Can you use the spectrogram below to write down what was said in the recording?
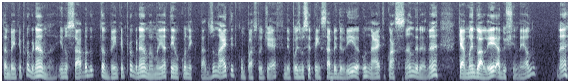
também tem programa. E no sábado também tem programa. Amanhã tem o Conectados United com o pastor Jeff. Depois você tem Sabedoria United com a Sandra, né? Que é a mãe do Alê, a do chinelo, né?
